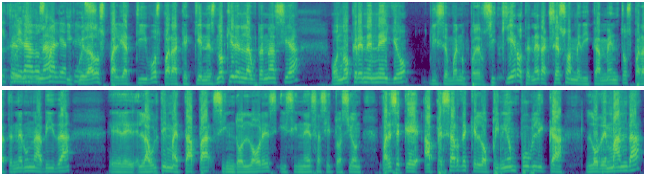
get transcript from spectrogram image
y cuidados paliativos. Y cuidados paliativos para que quienes no quieren la eutanasia o no creen en ello, dicen, bueno, pues sí quiero tener acceso a medicamentos para tener una vida eh, la última etapa sin dolores y sin esa situación. Parece que a pesar de que la opinión pública lo demanda,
